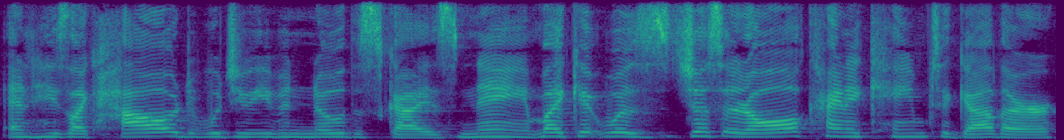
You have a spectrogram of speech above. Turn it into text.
And he's like, "How would you even know this guy's name?" Like it was just it all kind of came together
